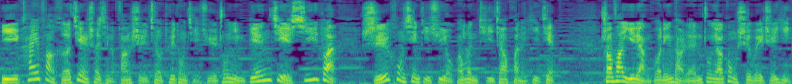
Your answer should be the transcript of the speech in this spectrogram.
以开放和建设性的方式就推动解决中印边界西段实控线地区有关问题交换了意见。双方以两国领导人重要共识为指引，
